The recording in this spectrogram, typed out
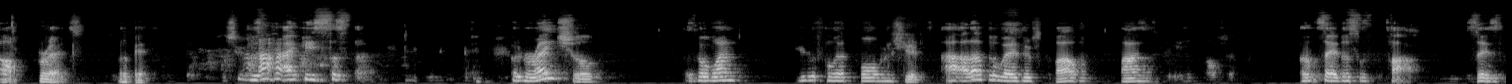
not great. Okay. She was uh-huh. Ike's sister. But Rachel was the one beautiful shit. I, I love the way the Bible defines any culture. Doesn't say this is the top. It says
